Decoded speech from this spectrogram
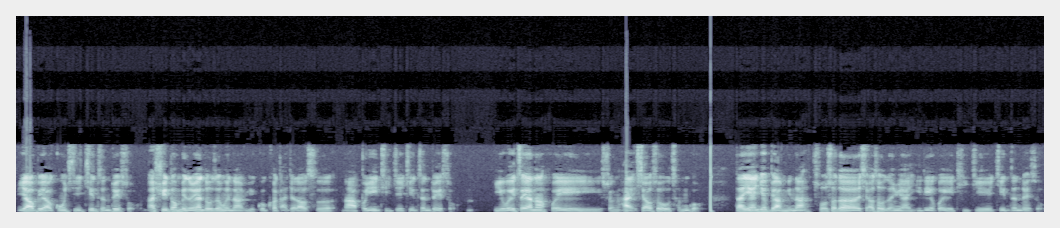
要不要攻击竞争对手？那许多美容院都认为呢，与顾客打交道时，那不应提及竞争对手，以为这样呢会损害销售成果。但研究表明呢，出色的销售人员一定会提及竞争对手，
